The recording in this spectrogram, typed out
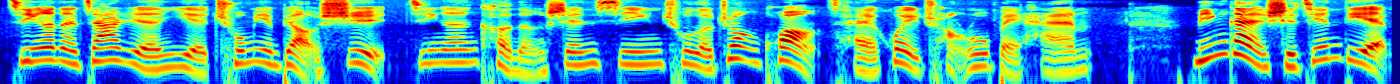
金恩的家人也出面表示，金恩可能身心出了状况，才会闯入北韩。敏感时间点，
